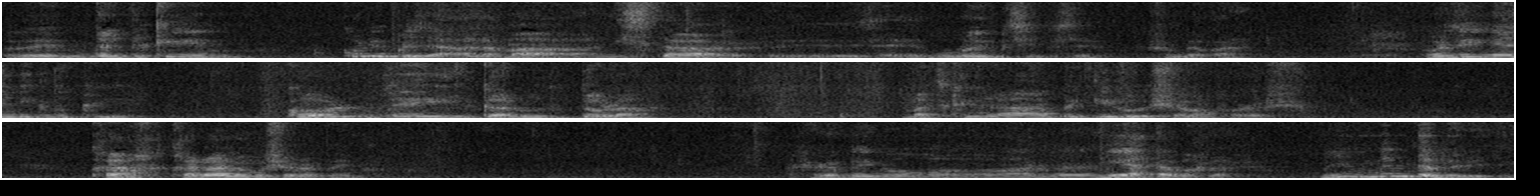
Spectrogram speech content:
ומדקדקים, קוראים לזה העלמה, נסתר, זה, הוא לא המציא בזה שום דבר. אבל זה עניין דקדוקי. כל התגלות גדולה מתחילה בגילוי של המפרש. כך קרה למשה רבנו. משה רבנו אמר, מי אתה בכלל? מי, מי מדבר איתי?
